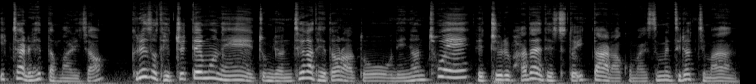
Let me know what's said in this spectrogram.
입찰을 했단 말이죠. 그래서 대출 때문에 좀 연체가 되더라도 내년 초에 대출을 받아야 될 수도 있다라고 말씀을 드렸지만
